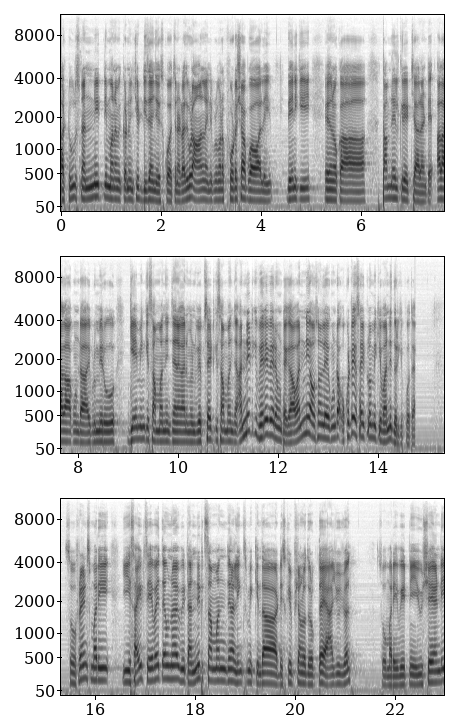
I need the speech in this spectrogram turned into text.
ఆ టూల్స్ అన్నిటిని మనం ఇక్కడ నుంచి డిజైన్ చేసుకోవచ్చు అన్నట్టు. అది కూడా ఆన్లైన్. ఇప్పుడు మనకు ఫోటోషాప్ కావాలి. దేనికి ఏదైనా ఒక తమ్నేల్ క్రియేట్ చేయాలంటే. అలా కాకుండా ఇప్పుడు మీరు గేమింగ్కి సంబంధించిన కానీ మీరు వెబ్సైట్కి సంబంధించిన అన్నిటికీ వేరే వేరే ఉంటాయి అవన్నీ అవసరం లేకుండా ఒకటే సైట్లో మీకు ఇవన్నీ దొరికిపోతాయి. సో ఫ్రెండ్స్ మరి ఈ సైట్స్ ఏవైతే ఉన్నాయో వీటన్నిటికి సంబంధించిన లింక్స్ మీకు కింద డిస్క్రిప్షన్లో దొరుకుతాయి యాజ్ యూజువల్ సో మరి వీటిని యూజ్ చేయండి.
